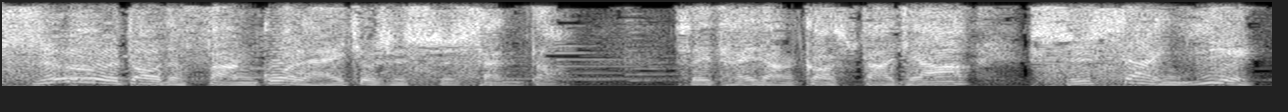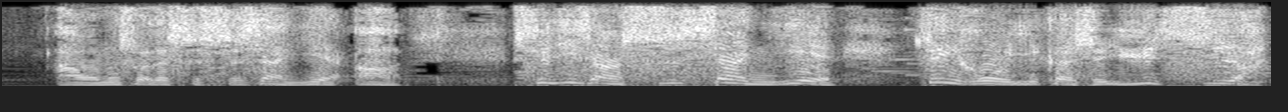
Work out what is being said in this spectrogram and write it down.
十恶道的反过来就是十善道，所以台长告诉大家，十善业啊，我们说的是十善业啊，实际上十善业最后一个是愚痴啊。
